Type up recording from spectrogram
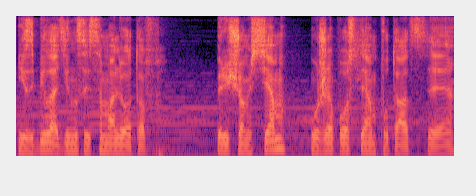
и сбил 11 самолетов. Причем 7 уже после ампутации.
